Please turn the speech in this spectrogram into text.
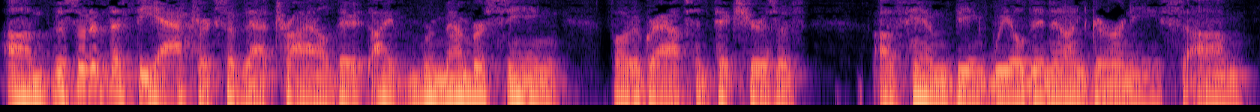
um, the sort of the theatrics of that trial. There, I remember seeing photographs and pictures of of him being wheeled in on gurneys, um,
